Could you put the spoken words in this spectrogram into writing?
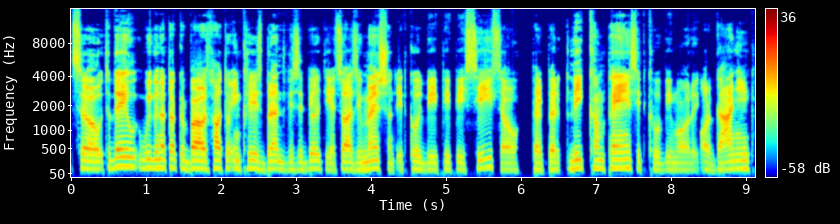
So today we're going to talk about how to increase brand visibility. So as you mentioned, it could be PPC, so pay-per-click campaigns, it could be more organic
